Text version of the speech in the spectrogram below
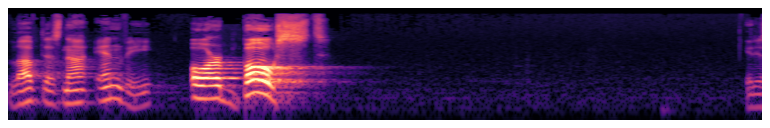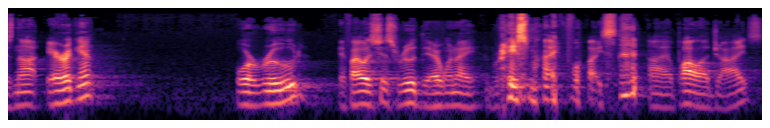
Love does not envy or boast. It is not arrogant or rude. If I was just rude there when I raised my voice, I apologize.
